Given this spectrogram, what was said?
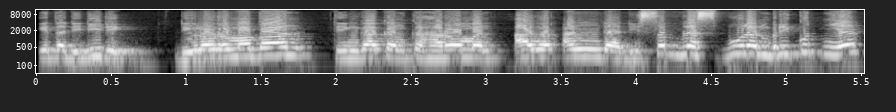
kita dididik di bulan Ramadan, tinggalkan keharaman agar Anda di 11 bulan berikutnya,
